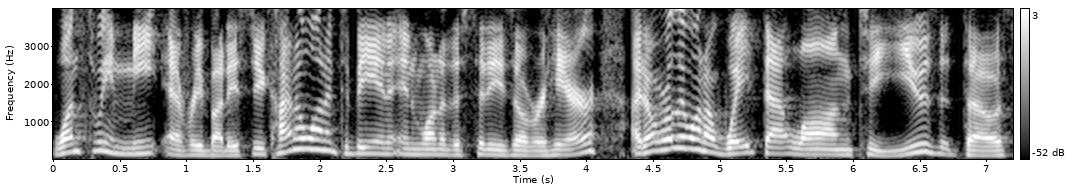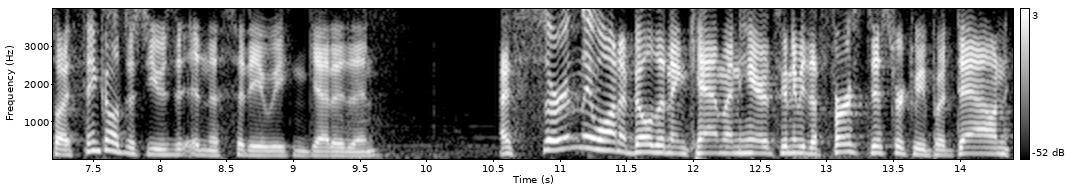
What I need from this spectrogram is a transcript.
once we meet everybody. So you kind of want it to be in, in one of the cities over here. I don't really want to wait that long to use it though, so I think I'll just use it in the city we can get it in. I certainly want to build an encampment here. It's going to be the first district we put down.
